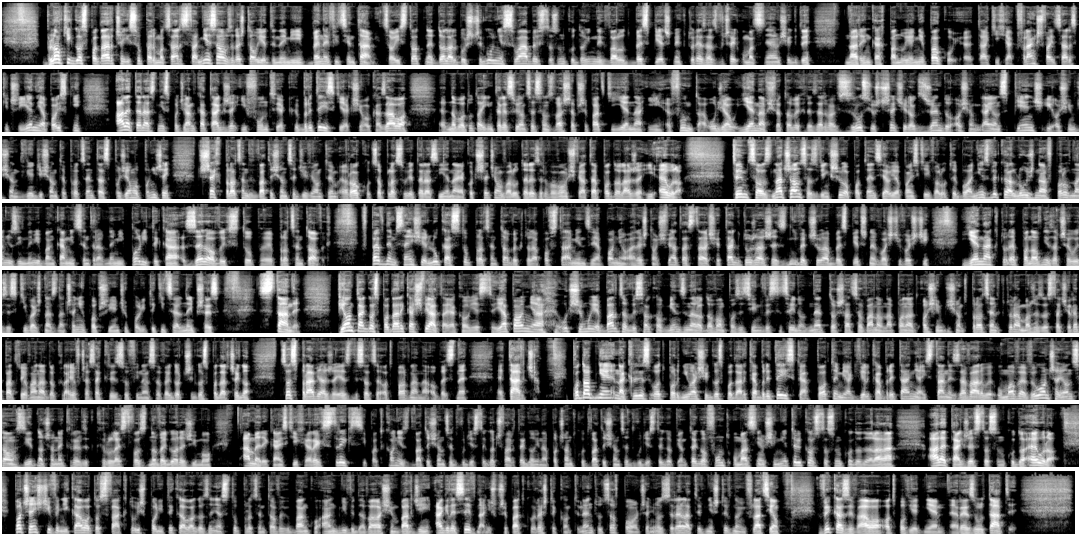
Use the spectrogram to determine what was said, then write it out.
Bloki gospodarcze i supermocarstwa nie są zresztą jedynymi beneficjentami. Co istotne, dolar był szczególnie słaby w stosunku do innych walut bezpiecznych, które zazwyczaj umacniają się, gdy na rynkach panuje niepokój, e, takich jak frank szwajcarski czy jen japoński, ale teraz niespodzianka także i funt jak brytyjski, jak się okazało, e, no bo tutaj interesujące są zwłaszcza przypadki jena i funta. Udział jena w światowych rezerwach wzrósł już trzeci rok z rzędu, osiągając 5,82% z poziomu poniżej 3% w 2009 roku, co plasuje teraz jena jako trzecią walutę rezerwową świata po dolarze i euro. Tym, co znacząco zwiększyło potencjał japońskiej waluty, była niezwykła luźna w porównaniu z innymi bankami centralnymi polityka zerowych stóp e, procentowych. W pewnym sensie luka stóp procentowych, która powstała między Japonią a resztą świata, stała się tak duża, że zniweczyła bezpieczne właściwości jena, które ponownie zaczęły zyskiwać na znaczeniu po przyjęciu polityki celnej przez Stany. Piąta gospodarka świata, jaką jest Japonia, utrzymuje bardzo wysoką międzynarodową pozycję inwestycyjną netto szacowaną na ponad 80%, która może zostać repatriowana do kraju w czasach kryzysu finansowego czy gospodarczego, co sprawia, że jest wysoce odporna na obecne e, tarcia. Podobnie na kryzys uodporniła się gospodarka brytyjska po tym, jak Wielka Brytania i Stany zawarły umowę wyłączającą Zjednoczone Królestwo z nowego reżimu amerykańskich restrykcji. Pod koniec 2024 i na początku 2025 funt umacniał się nie tylko w stosunku do dolara, ale także w stosunku do euro. Po części wynikało to z faktu, iż polityka łagodzenia stóp procentowych Banku Anglii wydawała się bardziej agresywna niż w przypadku reszty kontynentu, co w połączeniu z relatywnie sztywną inflacją wykazywało odpowiednie rezultaty.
